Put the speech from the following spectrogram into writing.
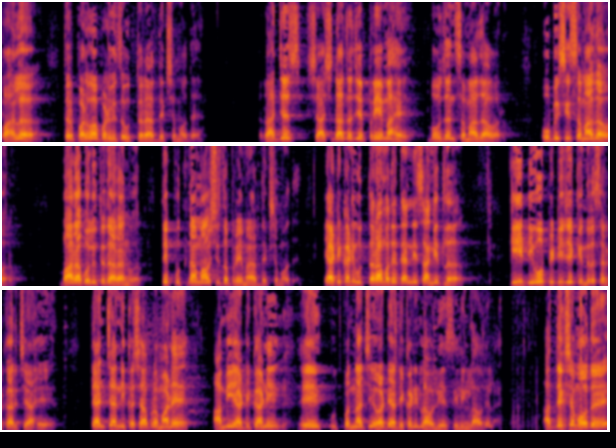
पाहिलं, तर पडवा पडवीचं उत्तर अध्यक्ष महोदय. राज्य शासनाचं जे प्रेम आहे बहुजन समाजावर ओबीसी समाजावर बारा बलुतेदारांवर ते पुतना मावशीचं प्रेम आहे अध्यक्ष महोदय. या ठिकाणी उत्तरामध्ये त्यांनी सांगितलं की डीओपीटी जे केंद्र सरकारचे आहे त्यांच्या निकषाप्रमाणे आम्ही या ठिकाणी हे उत्पन्नाची अट या ठिकाणी लावली आहे सिलिंग लावलेलं आहे. अध्यक्ष महोदय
